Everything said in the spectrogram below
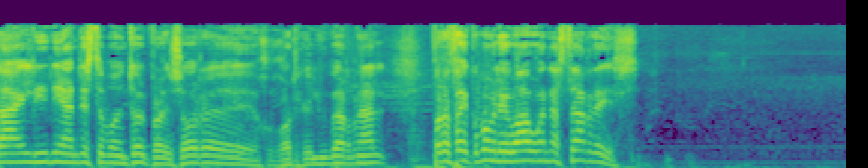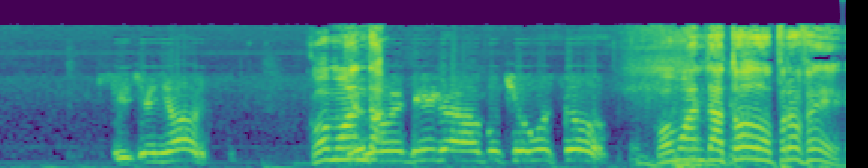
Está en línea en este momento el profesor eh, Jorge Luis Bernal. Profe, ¿cómo le va? Buenas tardes. Sí, señor. ¿Cómo anda? Dios bendiga, mucho gusto. ¿Cómo anda todo, profe?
